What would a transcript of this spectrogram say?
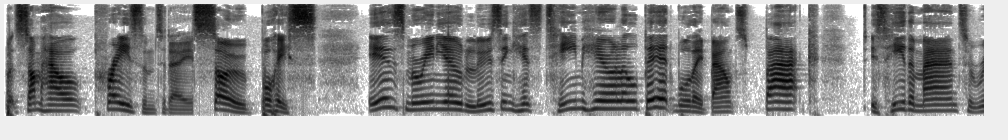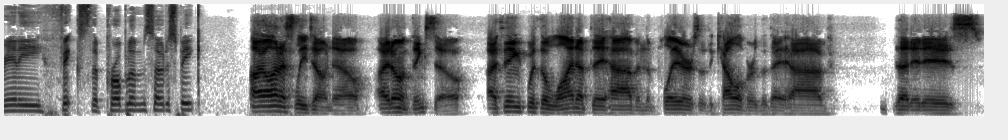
but somehow praised them today. So, boys, is Mourinho losing his team here a little bit? Will they bounce back? Is he the man to really fix the problem, so to speak? I honestly don't know. I don't think so. I think with the lineup they have and the players of the caliber that they have, that it is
